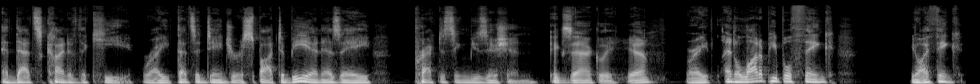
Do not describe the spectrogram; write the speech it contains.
And that's kind of the key, right? That's a dangerous spot to be in as a practicing musician, Exactly. Yeah. right? And a lot of people think, you know, I think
